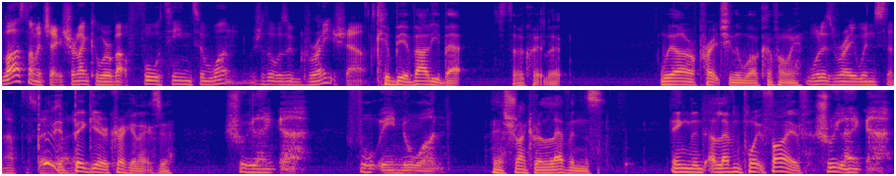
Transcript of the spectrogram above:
Last time I checked, Sri Lanka were about 14 to 1, which I thought was a great shout. Could be a value bet. Just have a quick look. We are approaching the World Cup, aren't we? What does Ray Winstone have to say? Could be a big year of cricket next year. Sri Lanka 14 to 1. Yeah, Sri Lanka 11s. England 11.5. Sri Lanka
